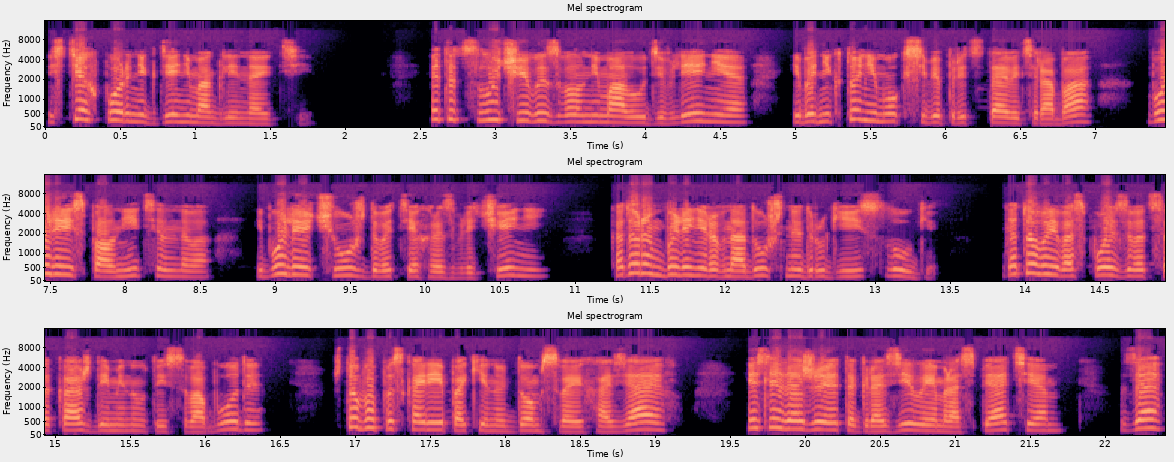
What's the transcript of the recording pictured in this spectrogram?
И с тех пор нигде не могли найти. Этот случай вызвал немало удивления, ибо никто не мог себе представить раба более исполнительного и более чуждого тех развлечений, которым были неравнодушны другие слуги, готовые воспользоваться каждой минутой свободы, чтобы поскорее покинуть дом своих хозяев, если даже это грозило им распятием за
